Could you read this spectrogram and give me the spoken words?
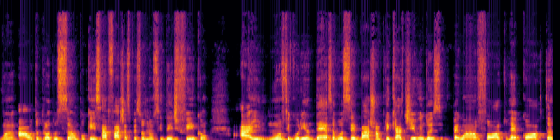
uma alta produção porque isso afasta, as pessoas não se identificam. Aí numa figurinha dessa você baixa um aplicativo, em dois, pega uma foto, recorta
